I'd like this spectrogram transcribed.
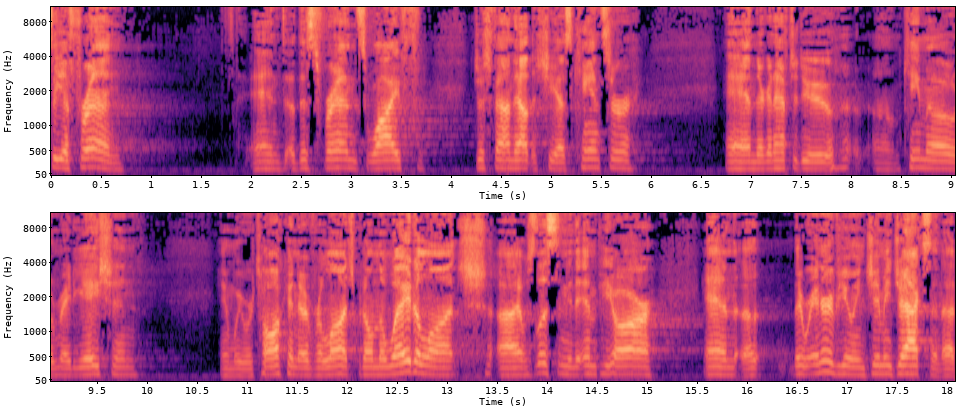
see a friend, and this friend's wife just found out that she has cancer, and they're going to have to do um, chemo and radiation. And we were talking over lunch, but on the way to lunch, I was listening to NPR and uh, they were interviewing Jimmy Jackson. I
